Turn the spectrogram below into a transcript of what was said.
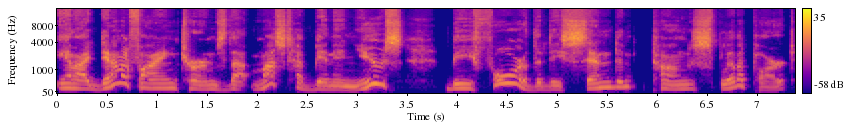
in identifying terms that must have been in use before the descendant tongues split apart,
